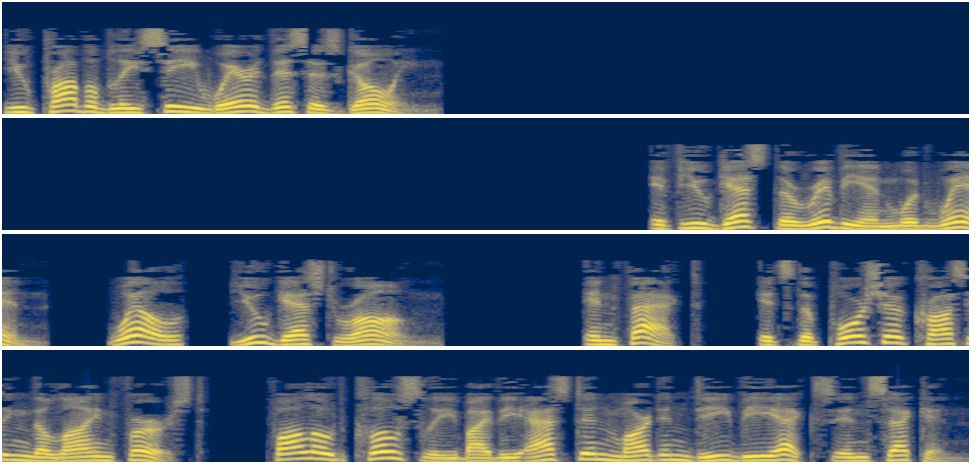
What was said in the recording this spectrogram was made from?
You probably see where this is going. If you guessed the Rivian would win, well, you guessed wrong. In fact, it's the Porsche crossing the line first, followed closely by the Aston Martin DBX in second.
